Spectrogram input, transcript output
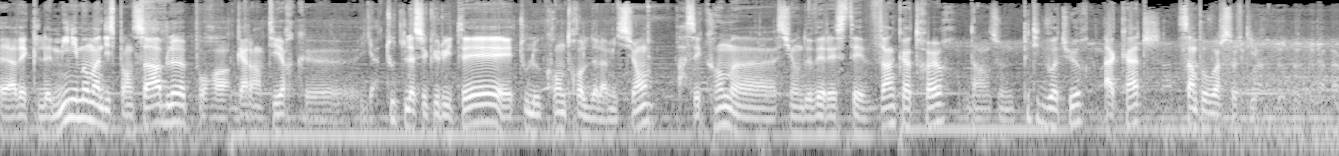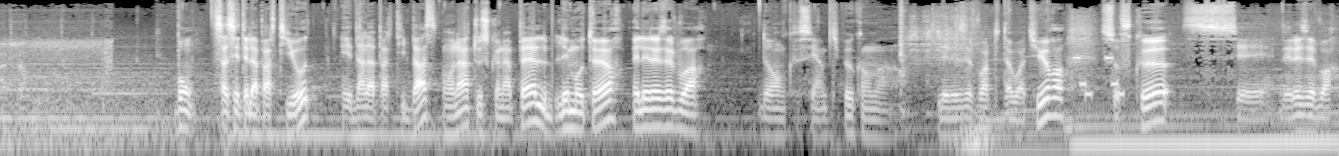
euh, avec le minimum indispensable pour euh, garantir qu'il y a toute la sécurité et tout le contrôle de la mission. Ah, c'est comme si on devait rester 24 heures dans une petite voiture à 4 sans pouvoir sortir. Bon, ça c'était la partie haute. Et dans la partie basse, on a tout ce qu'on appelle les moteurs et les réservoirs. Donc c'est un petit peu comme euh, les réservoirs de ta voiture, sauf que c'est des réservoirs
